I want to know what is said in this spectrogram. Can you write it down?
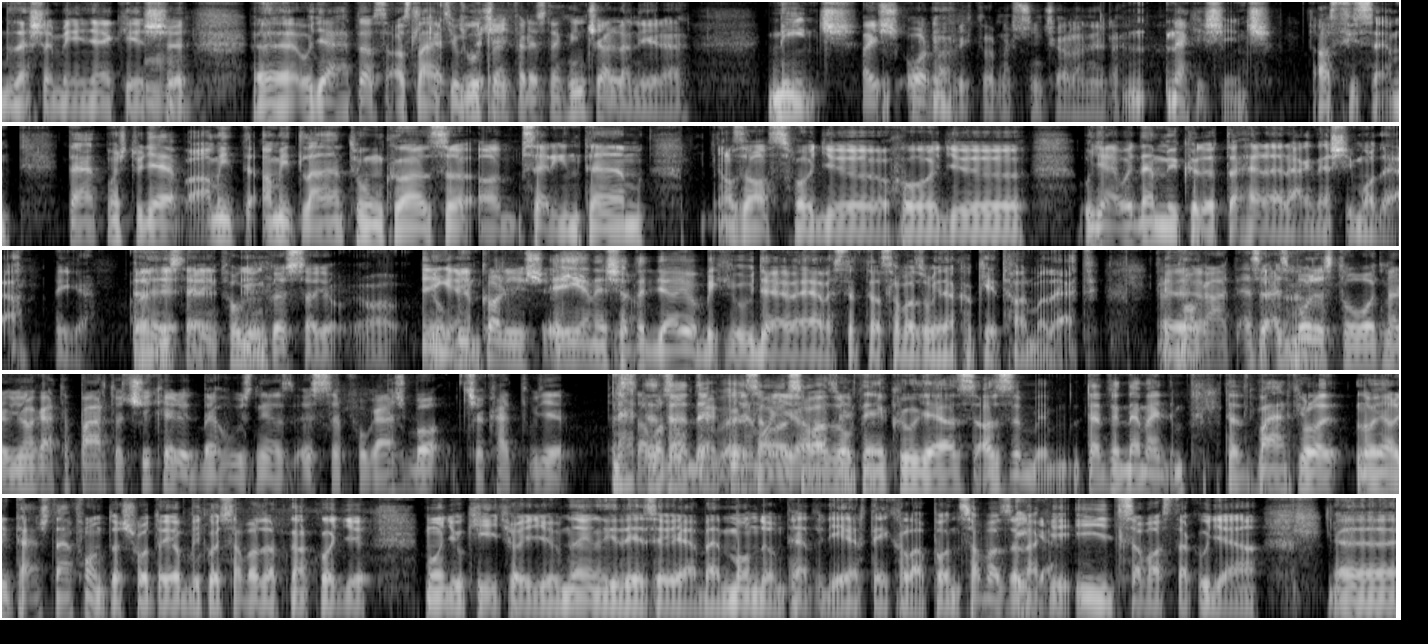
az események, és uh-huh. ugye hát azt, azt Ez látjuk... Gyurcsány Ferencnek nincs ellenére, Nincs. és Orbán Viktornak sincs ellenére. Neki sincs. Azt hiszem. Tehát most ugye, amit, amit látunk, az a, szerintem az az, hogy, hogy ugye, hogy nem működött a Heller Ágnesi modell. Igen. Mi szerint fogjunk össze a, jo- a jobbikkal is. És, igen, és ja. hát ugye a jobbik ugye elvesztette a szavazóinak a kétharmadát. Tehát magát, ez, ez borzasztó volt, mert ugye magát a pártot sikerült behúzni az összefogásba, csak hát ugye hát szavazók ez- nélkül nem szava- annyira szavazók hatékony. nélkül ugye az, az tehát hogy nem egy, tehát párti lojalitásnál fontos volt a jobbikos szavazatnak, hogy mondjuk így, hogy nagyon idézőjelben mondom, tehát hogy értékalapon szavazzanak, Igen. így szavaztak ugye a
